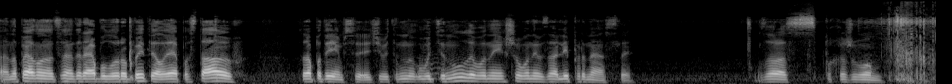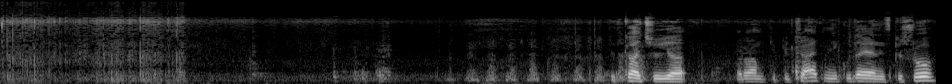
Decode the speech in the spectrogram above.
Е, Напевно, це не треба було робити, але я поставив. Зараз подивимося, чи витягнули вони, що вони взагалі принесли. Зараз покажу вам. Підкачую я рамки печать, нікуди я не спішу.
